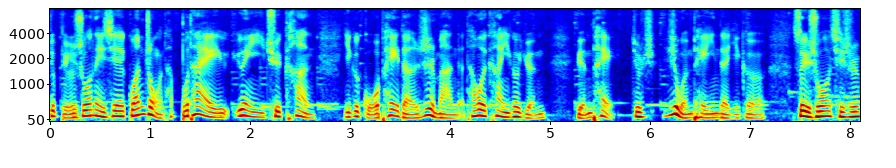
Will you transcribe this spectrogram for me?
就比如说那些观众，他不太愿意去看一个国配的日漫的，他会看一个原原配，就是日文配音的一个。所以说，其实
